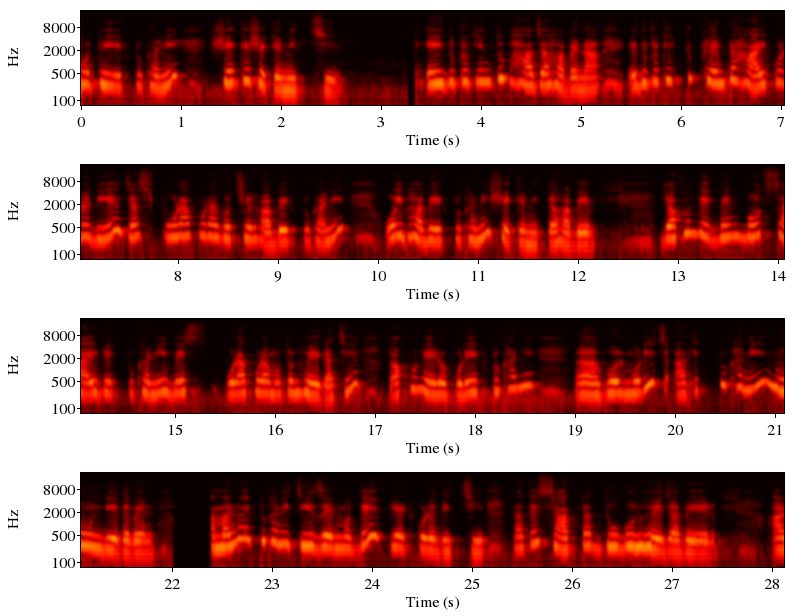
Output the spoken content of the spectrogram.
মধ্যেই একটুখানি সেঁকে সেঁকে নিচ্ছি। এই দুটো কিন্তু ভাজা হবে না। এই দুটোকে একটু ফ্লেমটা হাই করে দিয়ে জাস্ট পোড়া পোড়া গোছের হবে একটুখানি, ওইভাবে একটুখানি সেঁকে নিতে হবে। যখন দেখবেন বোথ সাইড একটুখানি বেশ পোড়া পোড়া মতন হয়ে গেছে, তখন এর ওপরে একটুখানি গোলমরিচ আর একটুখানি নুন দিয়ে দেবেন। সামান্য একটুখানি চিজ এর মধ্যে গ্রেট করে দিচ্ছি, তাতে স্বাদটা দুগুণ হয়ে যাবে এর। আর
